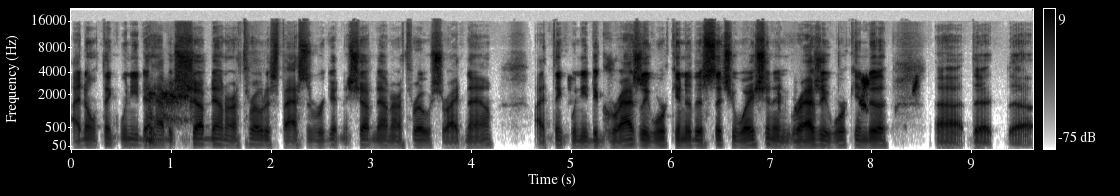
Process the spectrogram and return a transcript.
I don't think we need to have it shoved down our throat as fast as we're getting it shoved down our throats right now. I think we need to gradually work into this situation and gradually work into uh, the the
